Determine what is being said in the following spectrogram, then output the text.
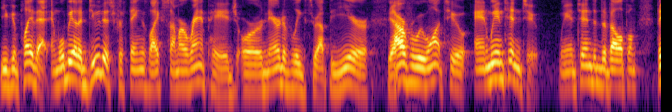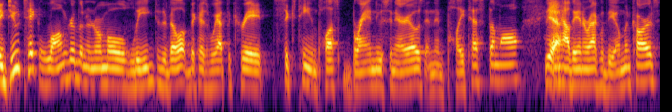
you can play that. And we'll be able to do this for things like Summer Rampage or narrative leagues throughout the year, Yep. however we want to, and we intend to. We intend to develop them. They do take longer than a normal league to develop because we have to create 16 plus brand new scenarios and then play test them all Yeah. and how they interact with the Omen cards.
